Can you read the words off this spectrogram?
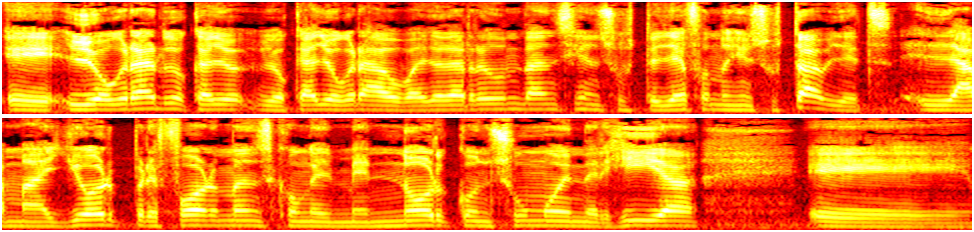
eh, lograr lo que, ha, lo que ha logrado, vaya la redundancia, en sus teléfonos y en sus tablets. La mayor performance con el menor consumo de energía. Eh,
